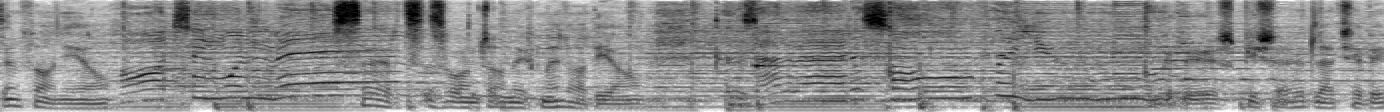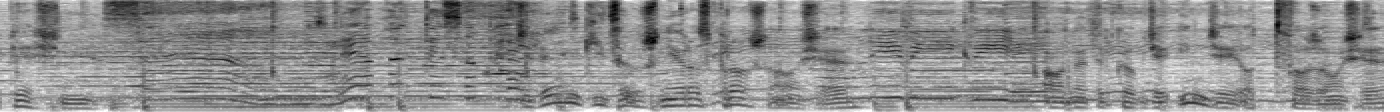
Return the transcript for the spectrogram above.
Symfonią serc złączonych melodią. Gdyż piszę dla Ciebie pieśń. Dźwięki, co już nie rozproszą się, one tylko gdzie indziej odtworzą się.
